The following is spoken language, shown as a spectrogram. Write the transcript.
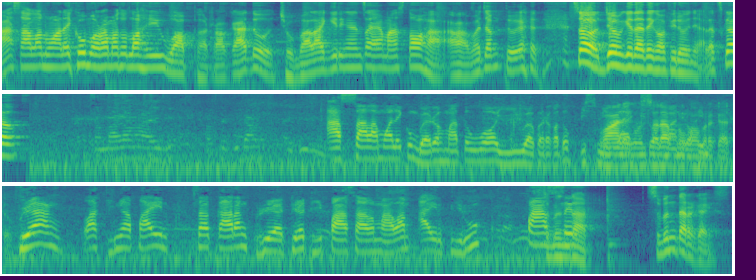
Assalamualaikum warahmatullahi wabarakatuh. Jumpa lagi dengan saya Mas Toha. Ah, Macam tuh kan? So jom kita tengok videonya. Let's go. Assalamualaikum warahmatullahi wabarakatuh. Bismillahirrahmanirrahim. Wabarakatuh. Bang lagi ngapain? Sekarang berada di pasar malam air biru Pasir Sebentar. Sebentar guys.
